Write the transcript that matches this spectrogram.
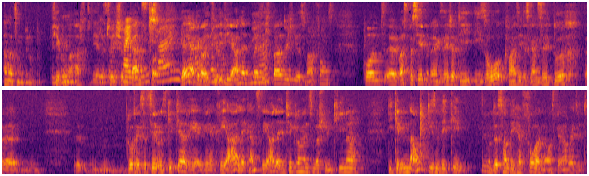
Amazon-Benotung. 4,8 mhm. wäre natürlich so schon ganz toll. Ja, ja, genau. Für, die, genau. für die anderen immer ja. sichtbar durch ihre Smartphones. Und äh, was passiert mit einer Gesellschaft, die, die so quasi das Ganze mhm. durch, äh, äh, durchexistiert? Und es gibt ja re, reale, ganz reale Entwicklungen, zum Beispiel in China, die genau diesen Weg gehen. Mhm. Und das haben die hervorragend ausgearbeitet,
